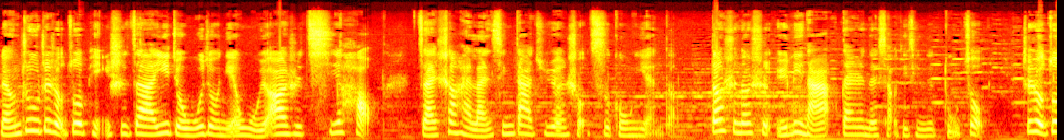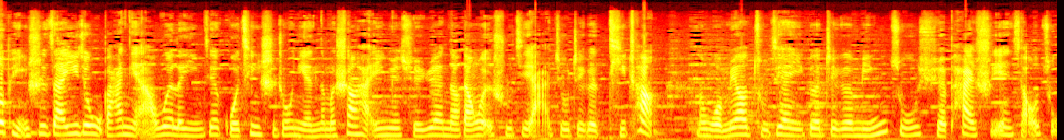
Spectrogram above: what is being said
梁祝》这首作品是在一九五九年五月二十七号在上海兰心大剧院首次公演的。当时呢是于丽娜担任的小提琴的独奏。这首作品是在一九五八年啊，为了迎接国庆十周年，那么上海音乐学院呢党委书记啊就这个提倡，那我们要组建一个这个民族学派实验小组。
